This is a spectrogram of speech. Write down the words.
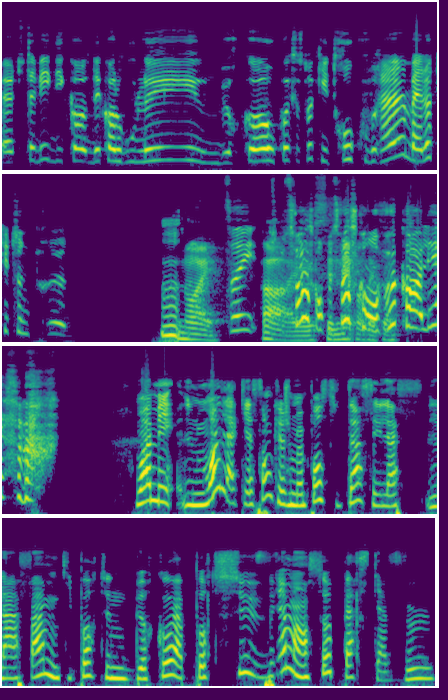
euh, tu t'habilles avec des, co- des cols roulés une burqa ou quoi que ce soit qui est trop couvrant ben là t'es une prude Ouais. tu sais Ah, tu on peut faire ce qu'on veut calife là? Ouais, mais moi, la question que je me pose tout le temps, c'est la, la femme qui porte une burqa, elle porte-tu vraiment ça parce qu'elle veut?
